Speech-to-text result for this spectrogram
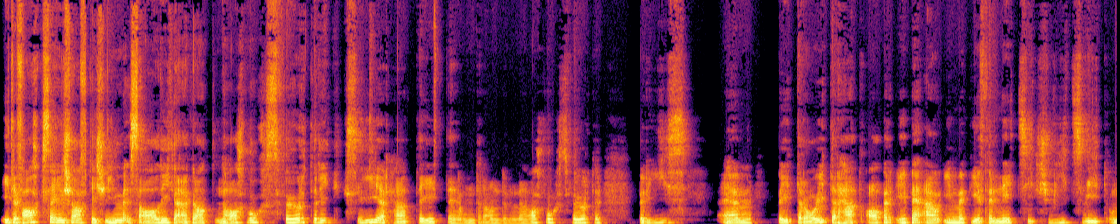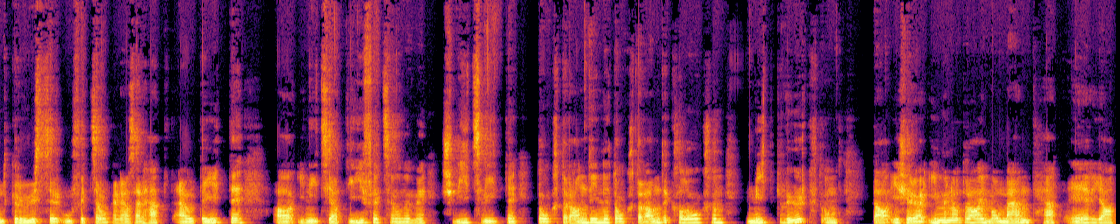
In der Fachgesellschaft ist ihm ein Anliegen auch gerade Nachwuchsförderung gewesen. Er hat dort äh, unter anderem Nachwuchsförderpreis ähm, betreut. Er hat aber eben auch immer die Vernetzung schweizweit und grösser aufgezogen. Also er hat auch dort an Initiativen zu einem schweizweiten Doktorandinnen, Doktorandenkolloquium mitgewirkt und da ist er ja immer noch dran. Im Moment hat er ja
